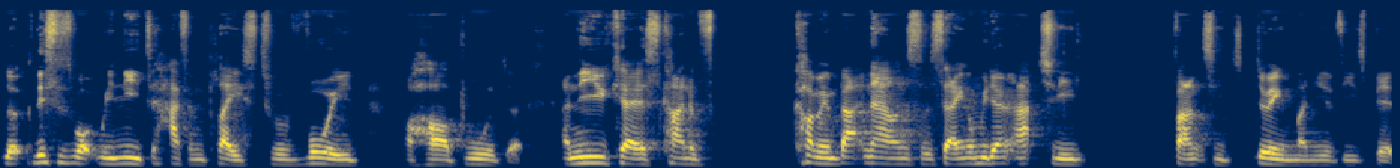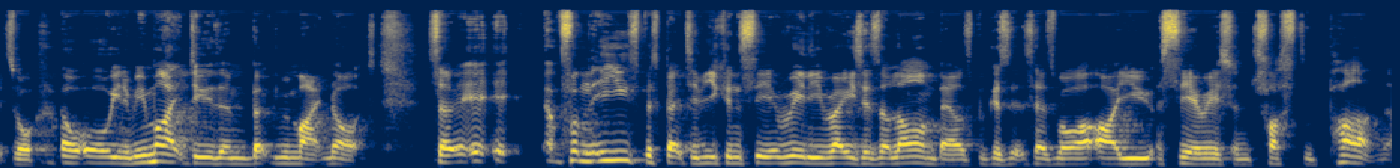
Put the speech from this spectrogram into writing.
look, this is what we need to have in place to avoid a hard border. And the UK has kind of coming back now and saying, oh, we don't actually fancy doing many of these bits, or, or, or, you know, we might do them, but we might not. So, it, it, from the EU's perspective, you can see it really raises alarm bells because it says, well, are you a serious and trusted partner?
